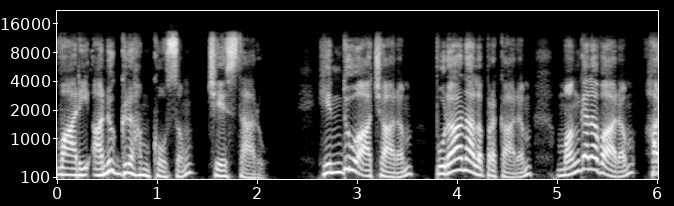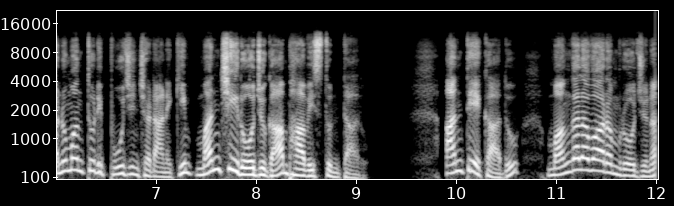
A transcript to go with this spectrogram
వారి అనుగ్రహం కోసం చేస్తారు. హిందూ ఆచారం పురాణాల ప్రకారం మంగళవారం హనుమంతుడి పూజించడానికి మంచి రోజుగా భావిస్తుంటారు. అంతేకాదు మంగళవారం రోజున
